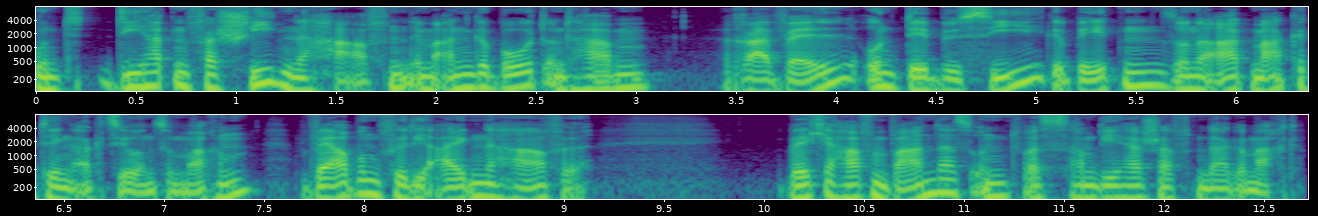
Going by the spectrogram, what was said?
Und die hatten verschiedene Harfen im Angebot und haben Ravel und Debussy gebeten, so eine Art Marketingaktion zu machen, Werbung für die eigene Harfe. Welche Hafen waren das und was haben die Herrschaften da gemacht?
